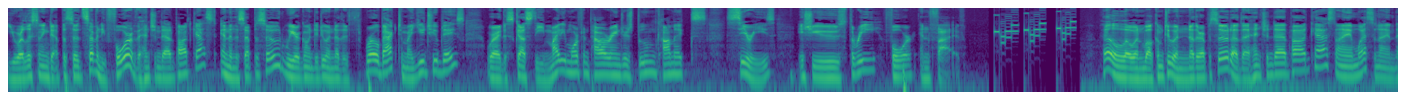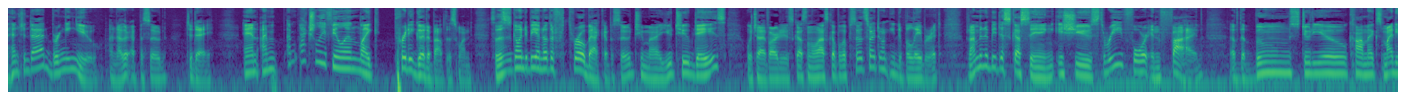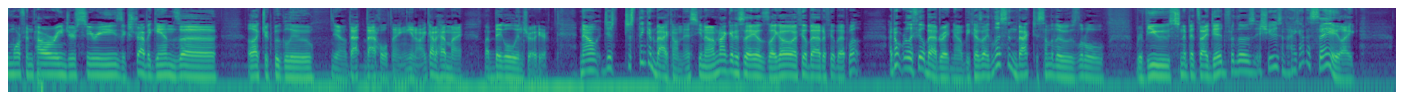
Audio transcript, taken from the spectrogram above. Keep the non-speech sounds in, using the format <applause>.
You are listening to episode 74 of the Henshin Dad podcast, and in this episode, we are going to do another throwback to my YouTube days where I discuss the Mighty Morphin Power Rangers Boom Comics series, issues 3, 4, and 5. Hello, and welcome to another episode of the Henshin Dad podcast. I am Wes, and I am the Henshin Dad, bringing you another episode today. And I'm, I'm actually feeling like pretty good about this one. So this is going to be another throwback episode to my YouTube days, which I've already discussed in the last couple episodes, so I don't need to belabor it. But I'm going to be discussing issues 3, 4, and 5 of the Boom Studio Comics Mighty Morphin Power Rangers series, Extravaganza, Electric Boogaloo, you know, that that whole thing. You know, I got to have my my big old intro here. Now, just just thinking back on this, you know, I'm not going to say it's like, "Oh, I feel bad, I feel bad." Well, I don't really feel bad right now because I listened back to some of those little review snippets I did for those issues, and I gotta say, like,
